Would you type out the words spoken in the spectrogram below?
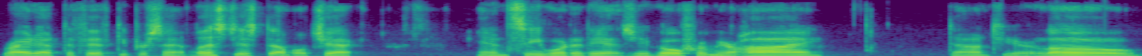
Right at the 50%. Let's just double check and see what it is. You go from your high down to your low,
